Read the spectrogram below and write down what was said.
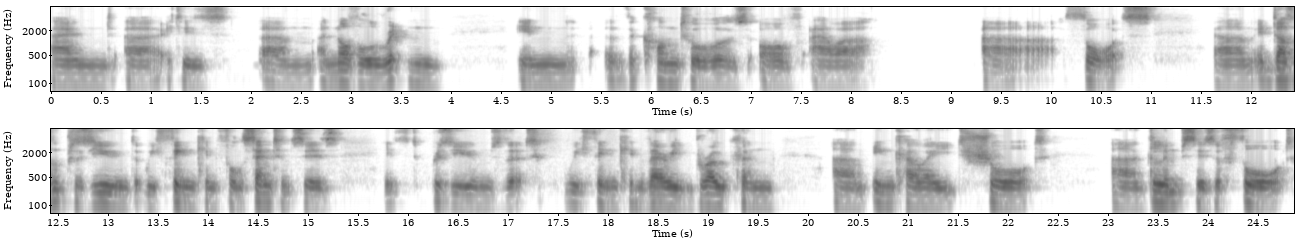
and uh, it is um, a novel written in the contours of our uh, thoughts. Um, it doesn't presume that we think in full sentences. It presumes that we think in very broken, um, inchoate, short uh, glimpses of thought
